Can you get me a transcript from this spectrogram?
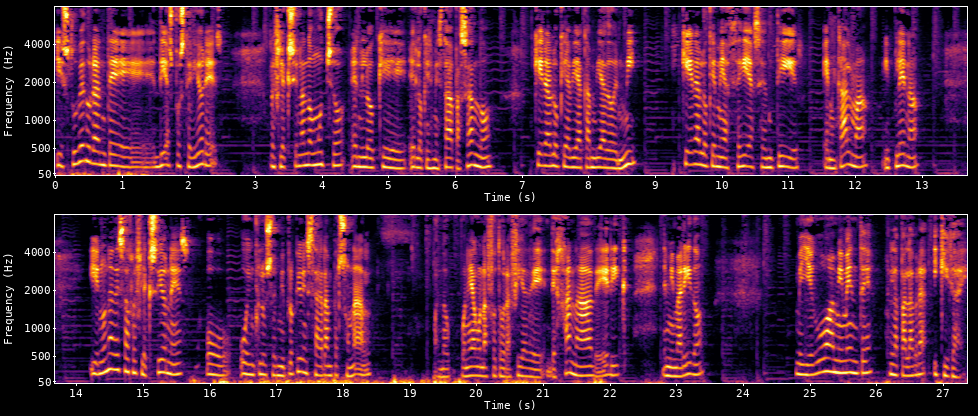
Y estuve durante días posteriores reflexionando mucho en lo que, en lo que me estaba pasando, qué era lo que había cambiado en mí, qué era lo que me hacía sentir en calma y plena y en una de esas reflexiones, o, o incluso en mi propio Instagram personal, cuando ponía una fotografía de, de Hannah, de Eric, de mi marido, me llegó a mi mente la palabra Ikigai.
